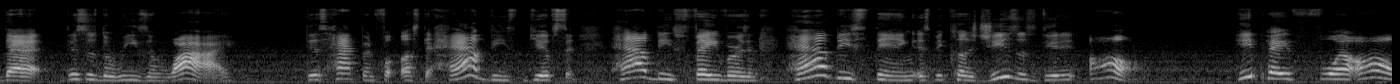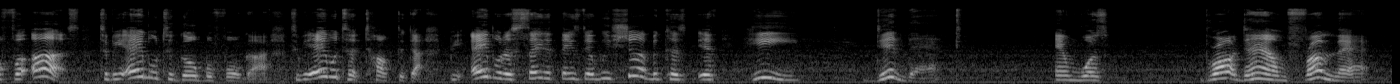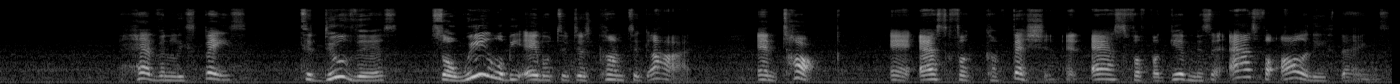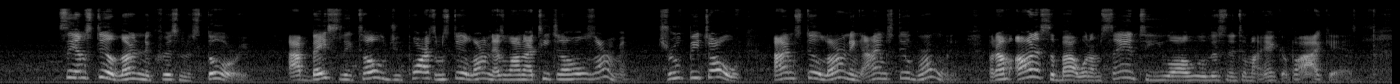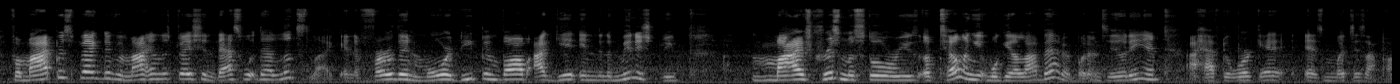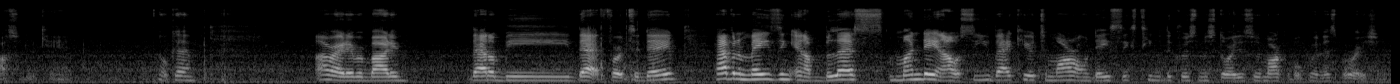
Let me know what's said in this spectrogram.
that this is the reason why this happened for us to have these gifts and have these favors and have these things is because Jesus did it all. He paid for it all for us to be able to go before God, to be able to talk to God, be able to say the things that we should because if He did that and was brought down from that heavenly space to do this so we will be able to just come to God and talk and ask for confession and ask for forgiveness and ask for all of these things. See, I'm still learning the Christmas story. I basically told you parts. I'm still learning. That's why I'm not teaching a whole sermon. Truth be told, I'm still learning. I am still growing. But I'm honest about what I'm saying to you all who are listening to my Anchor podcast from my perspective and my illustration, that's what that looks like. And the further and more deep involved I get into the ministry, my Christmas stories of telling it will get a lot better. But until then, I have to work at it as much as I possibly can. Okay? All right, everybody. That'll be that for today. Have an amazing and a blessed Monday, and I will see you back here tomorrow on day 16 of the Christmas story. This is Remarkable Queen Inspiration.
